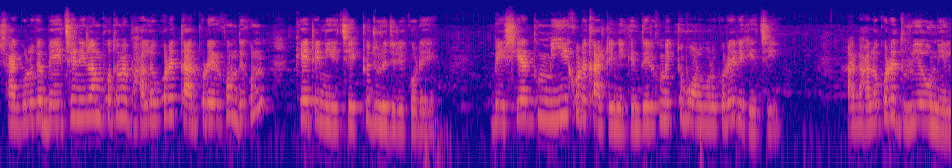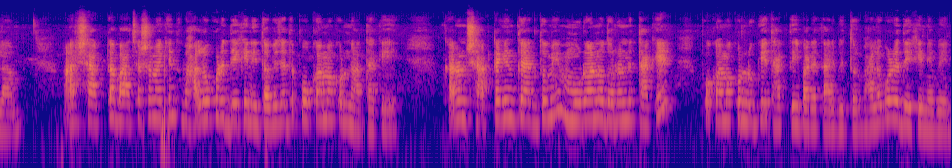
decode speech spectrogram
শাকগুলোকে বেছে নিলাম প্রথমে ভালো করে, তারপরে এরকম দেখুন কেটে নিয়েছি একটু ঝুড়ি ঝুড়ি করে। বেশি একদম মিহি করে কাটিনি, কিন্তু এরকম একটু বড় বড় করে রেখেছি। আর ভালো করে ধুয়েও নিলাম। আর শাকটা বাঁচার সময় কিন্তু ভালো করে দেখে নিতে হবে যাতে পোকামাকড় না থাকে। কারণ শাকটা কিন্তু একদমই মোড়ানো ধরনের থাকে, পোকামাকড় লুকিয়ে থাকতেই পারে তার ভিতর। ভালো করে দেখে নেবেন।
